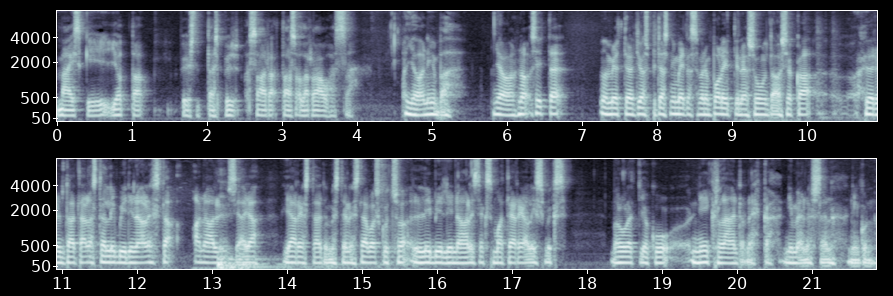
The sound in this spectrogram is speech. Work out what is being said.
mäiskii, jotta pystyttäisiin py- saada taas olla rauhassa. Joo, niinpä. Joo, no sitten mä miettinyt, että jos pitäisi nimetä sellainen poliittinen suuntaus, joka hyödyntää tällaista libidinaalista analyysiä ja järjestäytymistä, niin sitä voisi kutsua libidinaaliseksi materialismiksi. Mä luulen, että joku Nick Land on ehkä nimennyt sen niin kuin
